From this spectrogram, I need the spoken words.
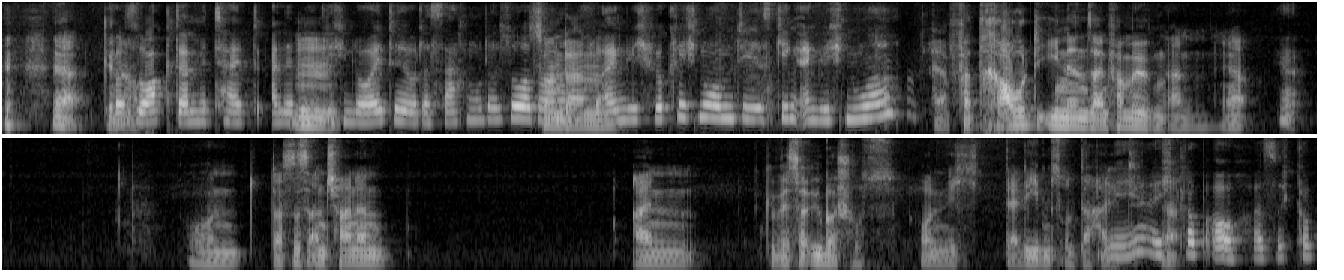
ja, genau. versorgt damit halt alle möglichen Leute oder Sachen oder so, sondern, Sondern- eigentlich wirklich nur um die, es ging eigentlich nur, Er vertraut ihnen sein Vermögen an. Ja. ja, Und das ist anscheinend ein gewisser Überschuss und nicht der Lebensunterhalt. nee, ich ja. glaube auch. Also ich glaube,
